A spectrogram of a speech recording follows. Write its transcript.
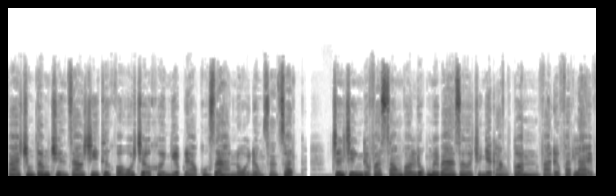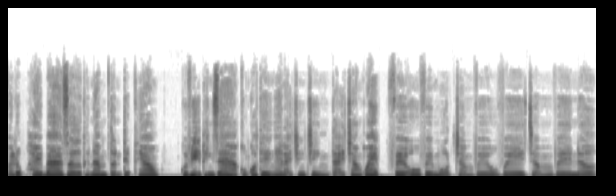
và Trung tâm Chuyển giao tri thức và hỗ trợ khởi nghiệp Đại học Quốc gia Hà Nội đồng sản xuất. Chương trình được phát sóng vào lúc 13 giờ Chủ nhật hàng tuần và được phát lại vào lúc 23 giờ thứ năm tuần tiếp theo. Quý vị thính giả cũng có thể nghe lại chương trình tại trang web vov1.vov.vn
